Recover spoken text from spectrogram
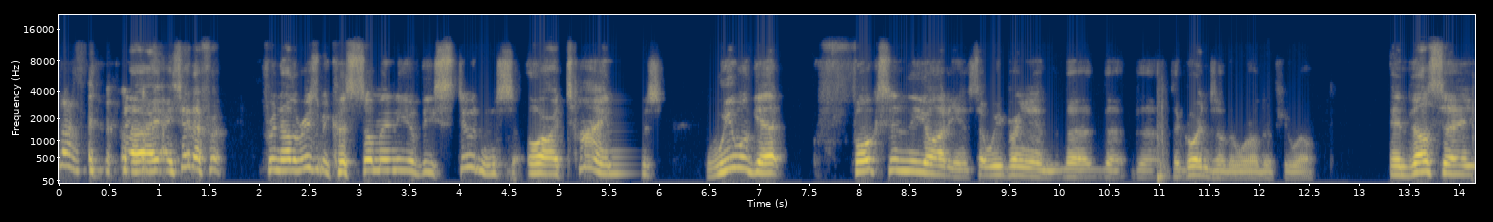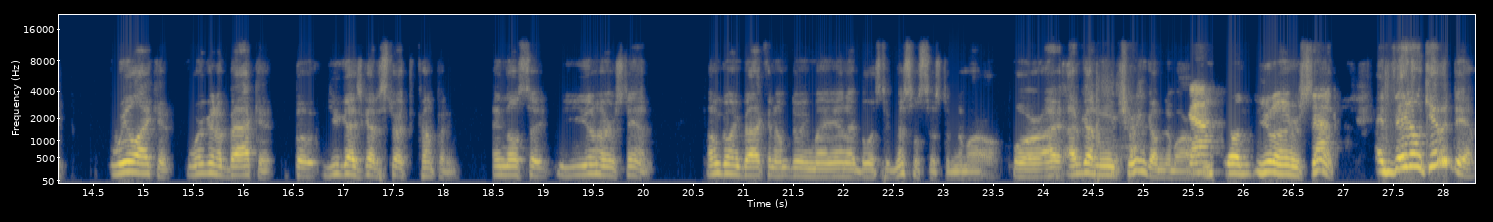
Us. uh, I say that for for another reason because so many of these students, or at times, we will get folks in the audience that we bring in, the, the, the, the Gordons of the world, if you will, and they'll say, we like it, we're going to back it, but you guys got to start the company. And they'll say, you don't understand. I'm going back and I'm doing my anti-ballistic missile system tomorrow, or I, have got a new chewing gum tomorrow. Yeah. You, don't, you don't understand. Yeah. And they don't give a damn.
